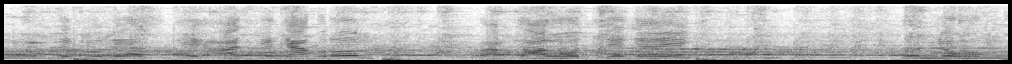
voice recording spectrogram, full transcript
মুহূর্তে চলে আসছে আজকে জাগরণ। আর কাল হচ্ছে যে কুঞ্জভঙ্গ।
